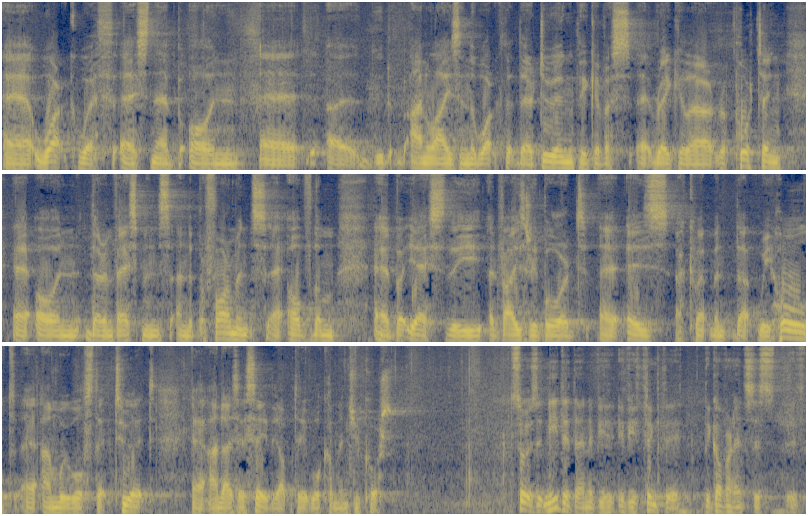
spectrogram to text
uh, work with uh, SNIB on uh, uh, analysing the work that they're doing. They give us uh, regular reporting uh, on their investments and the performance uh, of them. Uh, but yes, the advisory board uh, is a commitment that we hold uh, and we will stick to it. Uh, and as I say, the update will come in due course. So is it needed then, if you, if you think the, the governance is, is,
